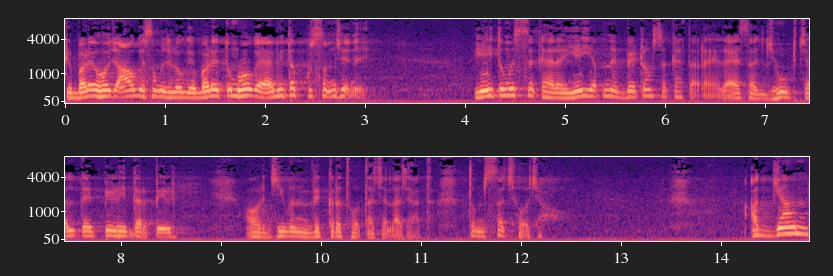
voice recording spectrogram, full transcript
कि बड़े हो जाओगे, समझ लोगे, बड़े तुम हो गए, अभी तक कुछ समझे नहीं। यही तुम इससे कह रहे, यही अपने बेटों से कहता रहेगा, ऐसा झूठ चलते पीढ़ी दर पीढ़ी, और जीवन विकृत होता चला जाता। तुम सच हो जाओ। अज्ञान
